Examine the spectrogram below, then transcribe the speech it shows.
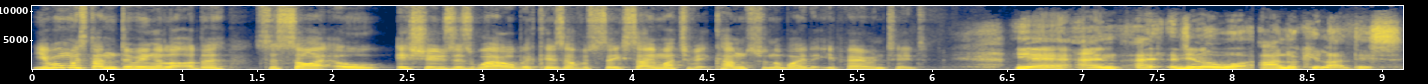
you're almost undoing a lot of the societal issues as well, because obviously so much of it comes from the way that you're parented. Yeah, and uh, you know what? I look at it like this:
